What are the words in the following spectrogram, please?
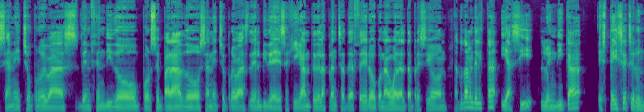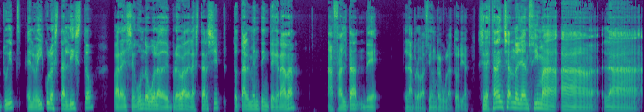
se han hecho pruebas de encendido por separado, se han hecho pruebas del bidé ese gigante de las planchas de acero con agua de alta presión. Está totalmente lista y así lo indica SpaceX en un tweet. El vehículo está listo para el segundo vuelo de prueba de la Starship totalmente integrada a falta de la aprobación regulatoria. Se le están echando ya encima a la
